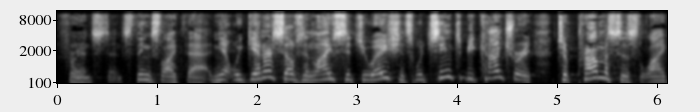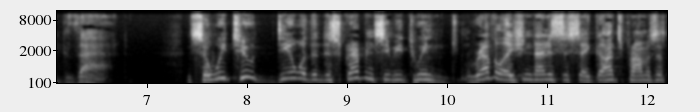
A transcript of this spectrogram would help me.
for instance, things like that. And yet we get ourselves in life situations which seem to be contrary to promises like that. So we too deal with the discrepancy between revelation, that is to say, God's promises,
